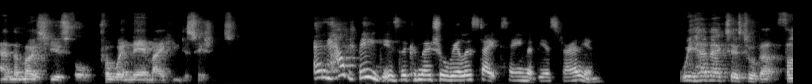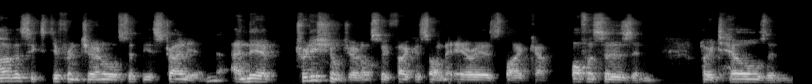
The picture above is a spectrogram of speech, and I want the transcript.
and the most useful for when they're making decisions. And how big is the commercial real estate team at The Australian? We have access to about five or six different journalists at The Australian, and they're traditional journalists who focus on areas like uh, offices and hotels and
